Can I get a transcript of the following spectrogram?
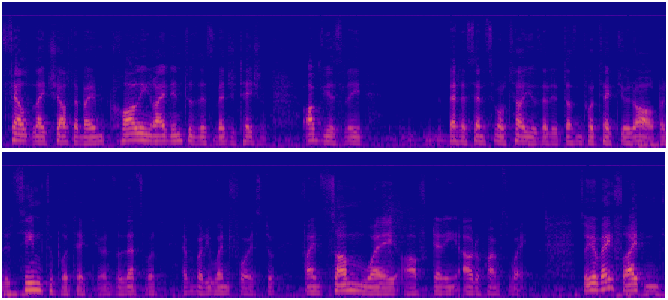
felt like shelter by crawling right into this vegetation. Obviously, better sense will tell you that it doesn't protect you at all, but it seemed to protect you, and so that's what everybody went for: is to find some way of getting out of harm's way. So you're very frightened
